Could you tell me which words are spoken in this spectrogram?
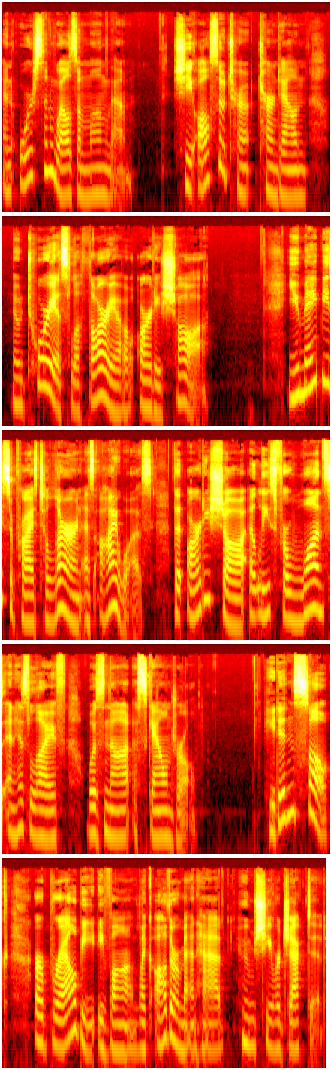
and Orson Welles among them. She also tur- turned down notorious Lothario Artie Shaw. You may be surprised to learn, as I was, that Artie Shaw, at least for once in his life, was not a scoundrel. He didn't sulk or browbeat Yvonne like other men had, whom she rejected.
